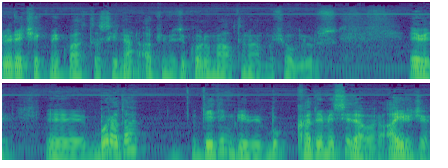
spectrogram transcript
böyle çekmek vasıtasıyla akümüzü koruma altına almış oluyoruz. Evet, e, burada dediğim gibi bu kademesi de var. Ayrıca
